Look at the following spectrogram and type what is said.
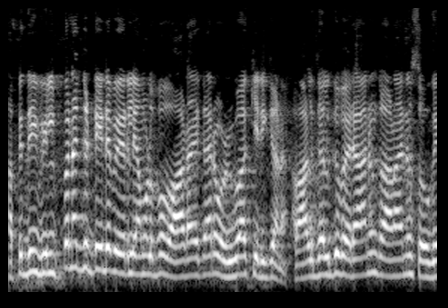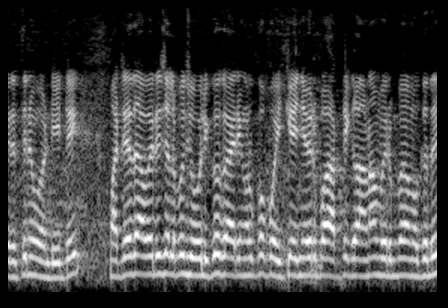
അപ്പോൾ ഇത് ഈ വിൽപ്പന കിട്ടിയതിന്റെ പേരിൽ നമ്മളിപ്പോൾ വാടകക്കാരെ ഒഴിവാക്കിയിരിക്കുകയാണ്. ആളുകൾക്ക് വരാനും കാണാനും സൗകര്യത്തിന് വേണ്ടിയിട്ട്. മറ്റേത് അവർ ചിലപ്പോൾ ജോലിക്കോ കാര്യങ്ങൾക്കോ പോയി കഴിഞ്ഞാൽ ഒരു പാർട്ടി കാണാൻ വരുമ്പോൾ നമുക്കിത്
